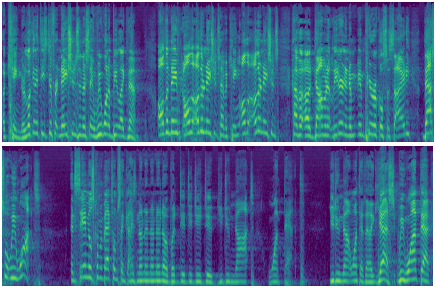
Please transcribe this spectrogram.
a king. They're looking at these different nations and they're saying, we want to be like them. All the, na- all the other nations have a king. All the other nations have a, a dominant leader in an empirical society. That's what we want. And Samuel's coming back to him saying, Guys, no, no, no, no, no, but dude, dude, dude, dude, you do not want that. You do not want that. They're like, yes, we want that.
